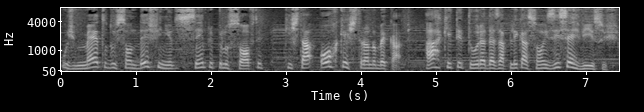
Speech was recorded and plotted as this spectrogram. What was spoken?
os métodos são definidos sempre pelo software que está orquestrando o backup. A arquitetura das aplicações e serviços.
